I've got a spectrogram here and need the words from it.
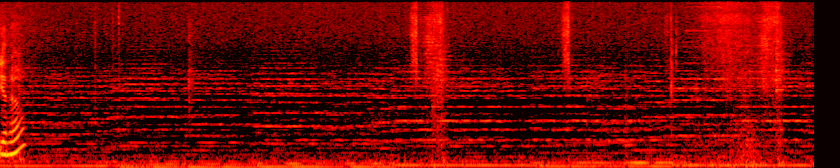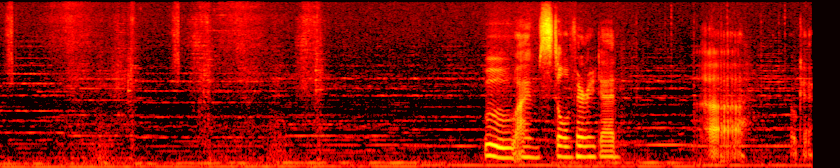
you know? Ooh, I'm still very dead. Uh, okay.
